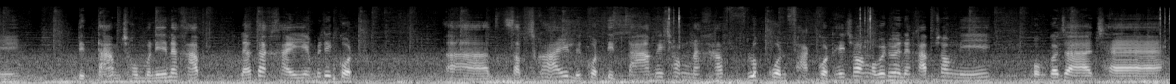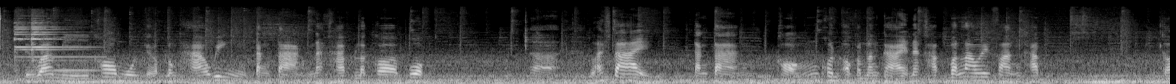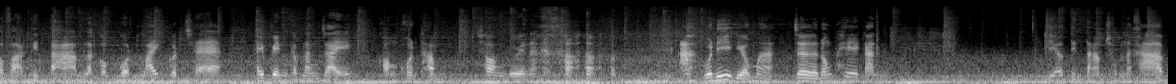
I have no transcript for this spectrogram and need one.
ติดตามชมวันนี้นะครับ แล้วถ้าใครยังไม่ได้กด subscribe หรือกดติดตามให้ช่องนะครับ รบกวนฝากกดให้ช่องเอาไว้ด้วยนะครับ ช่องนี้ผมก็จะแชร์ หรือว่ามีข้อมูลเกี่ยวกับรองเท้าวิ่งต่างๆนะครับ แล้วก็พวกไลฟ์สไตล์ต่างๆของคนออกกำลังกายนะครับมาเล่าให้ฟังครับ ก็ฝากติดตามแล้วก็กดไลค์กดแชร์ ให้เป็นกำลังใจของคนทำช่องด้วยนะครับอะวันนี้เดี๋ยวมาเจอน้องเพ่กัน เดี๋ยวติดตามชมนะครับ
